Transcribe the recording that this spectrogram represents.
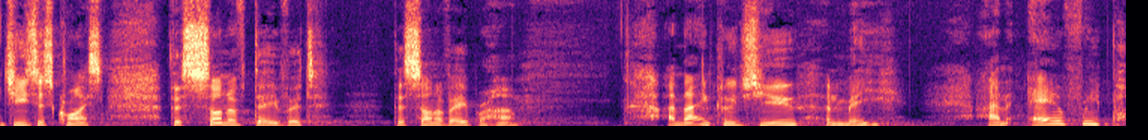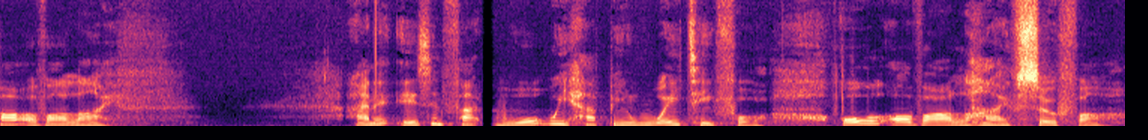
Jesus Christ, the Son of David, the Son of Abraham. And that includes you and me and every part of our life. And it is, in fact, what we have been waiting for all of our lives so far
